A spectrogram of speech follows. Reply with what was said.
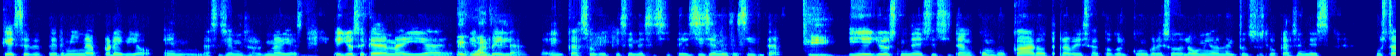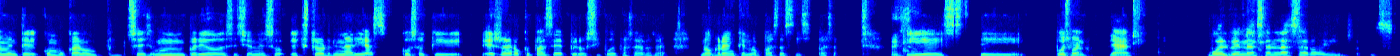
que se determina previo en las sesiones ordinarias. Ellos se quedan ahí a- De en vela en caso de que se necesite, si se necesita, Sí, y ellos necesitan convocar otra vez a todo el Congreso de la Unión, entonces lo que hacen es justamente convocar un, un periodo de sesiones extraordinarias, cosa que es raro que pase, pero sí puede pasar, o sea, no crean que no pasa, sí, sí pasa. exacto. Y este, pues bueno, ya vuelven a San Lázaro y pues,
